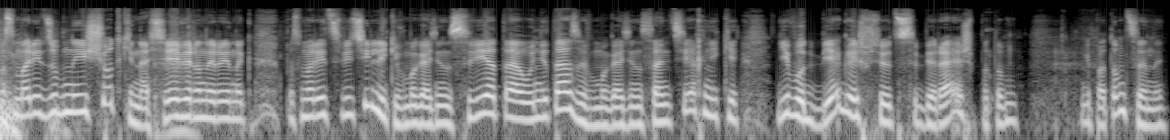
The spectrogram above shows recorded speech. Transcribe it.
Посмотреть зубные щетки на северный рынок, посмотреть светильники в магазин света, унитазы в магазин сантехники. И вот бегаешь, все это собираешь, потом и потом цены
